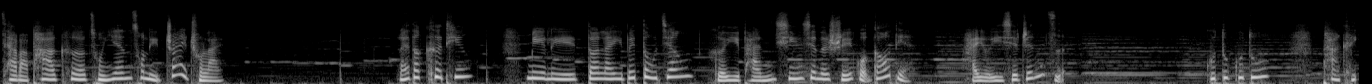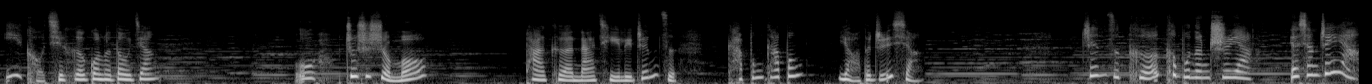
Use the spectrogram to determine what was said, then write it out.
才把帕克从烟囱里拽出来。来到客厅，米莉端来一杯豆浆和一盘新鲜的水果糕点，还有一些榛子。咕嘟咕嘟，帕克一口气喝光了豆浆。哦，这是什么？帕克拿起一粒榛子，咔嘣咔嘣。咬得直响。榛子壳可不能吃呀，要像这样。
